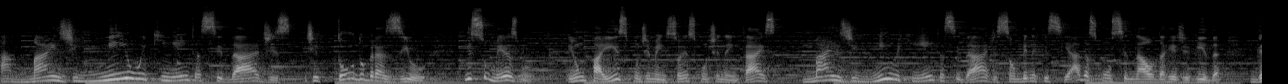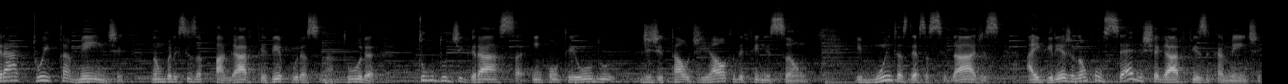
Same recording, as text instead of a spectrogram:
a mais de 1.500 cidades de todo o Brasil. Isso mesmo, em um país com dimensões continentais, mais de 1.500 cidades são beneficiadas com o sinal da Rede Vida gratuitamente. Não precisa pagar TV por assinatura, tudo de graça em conteúdo digital de alta definição. E muitas dessas cidades, a igreja não consegue chegar fisicamente,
